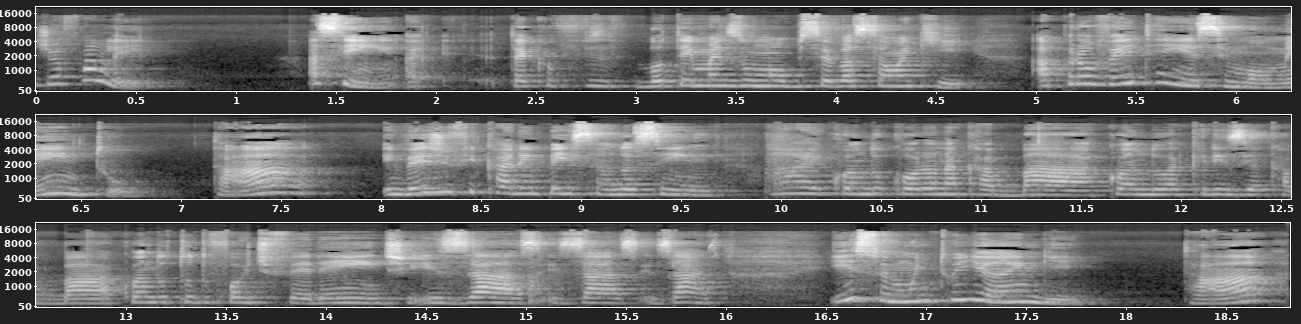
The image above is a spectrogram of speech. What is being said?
Já falei. Assim, até que eu botei mais uma observação aqui. Aproveitem esse momento, tá? Em vez de ficarem pensando assim, ai, quando o corona acabar, quando a crise acabar, quando tudo for diferente, isás, isás, isás. Isso é muito yang, tá?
